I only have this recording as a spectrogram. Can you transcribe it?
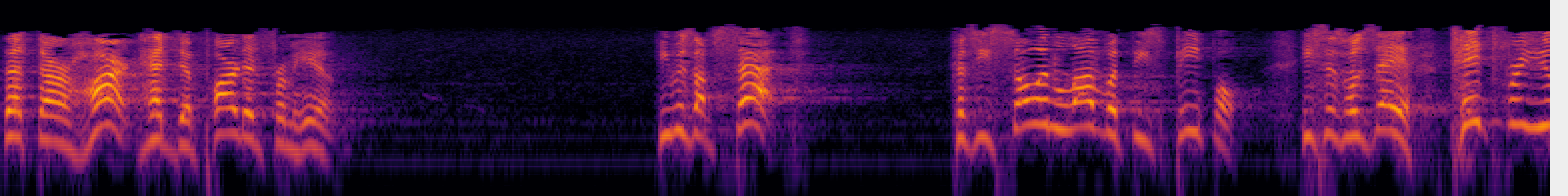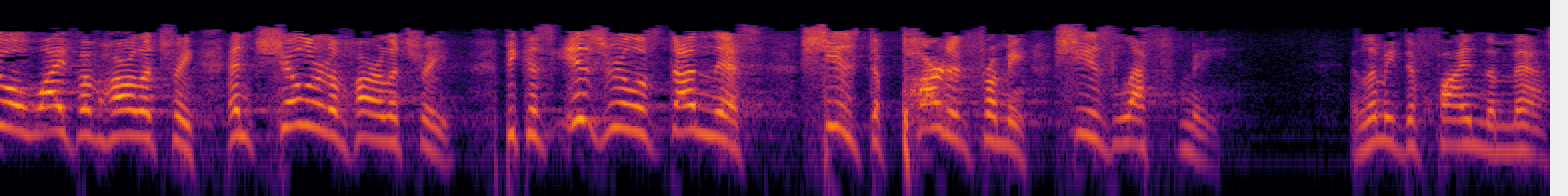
that their heart had departed from Him. He was upset because He's so in love with these people. He says, Hosea, take for you a wife of harlotry and children of harlotry because Israel has done this. She has departed from me. She has left me. And let me define the mess.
